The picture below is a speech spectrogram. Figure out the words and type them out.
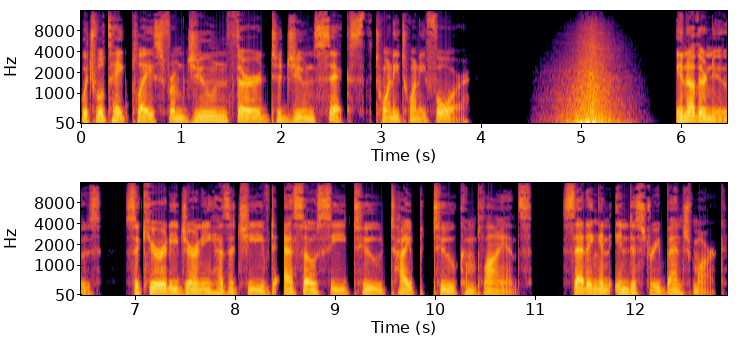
which will take place from June 3rd to June 6th, 2024. In other news, Security Journey has achieved SOC 2 Type 2 compliance, setting an industry benchmark.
